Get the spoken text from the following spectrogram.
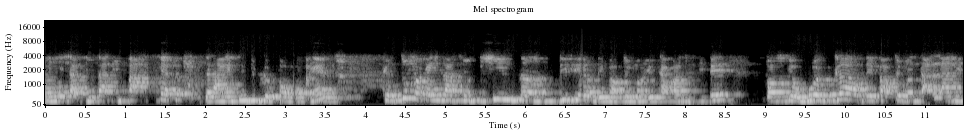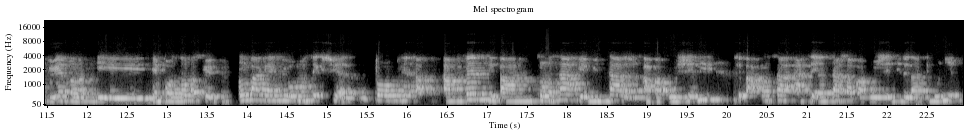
l'inisiatif sa di de la Republik de Port-au-Prince que toute organisation qui dans différents départements a participé, parce que le regard départemental là est vraiment important parce que on bagage homosexuel pour en fait c'est pas comme ça héritage à rapprocher lui c'est pas comme ça atterrissage à rapprocher lui de la cérémonie.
